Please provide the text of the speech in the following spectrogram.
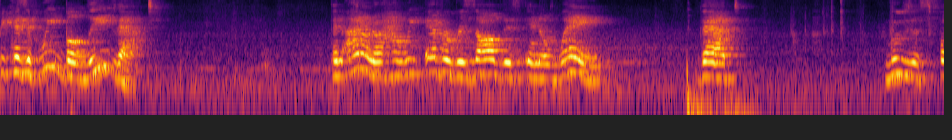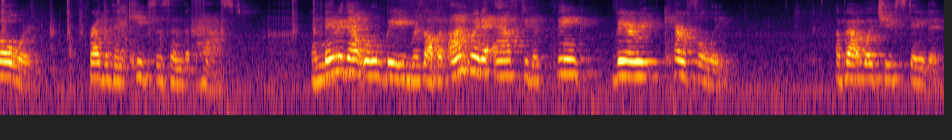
Because if we believe that, then I don't know how we ever resolve this in a way that moves us forward rather than keeps us in the past. And maybe that won't be resolved, but I'm going to ask you to think very carefully about what you've stated.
